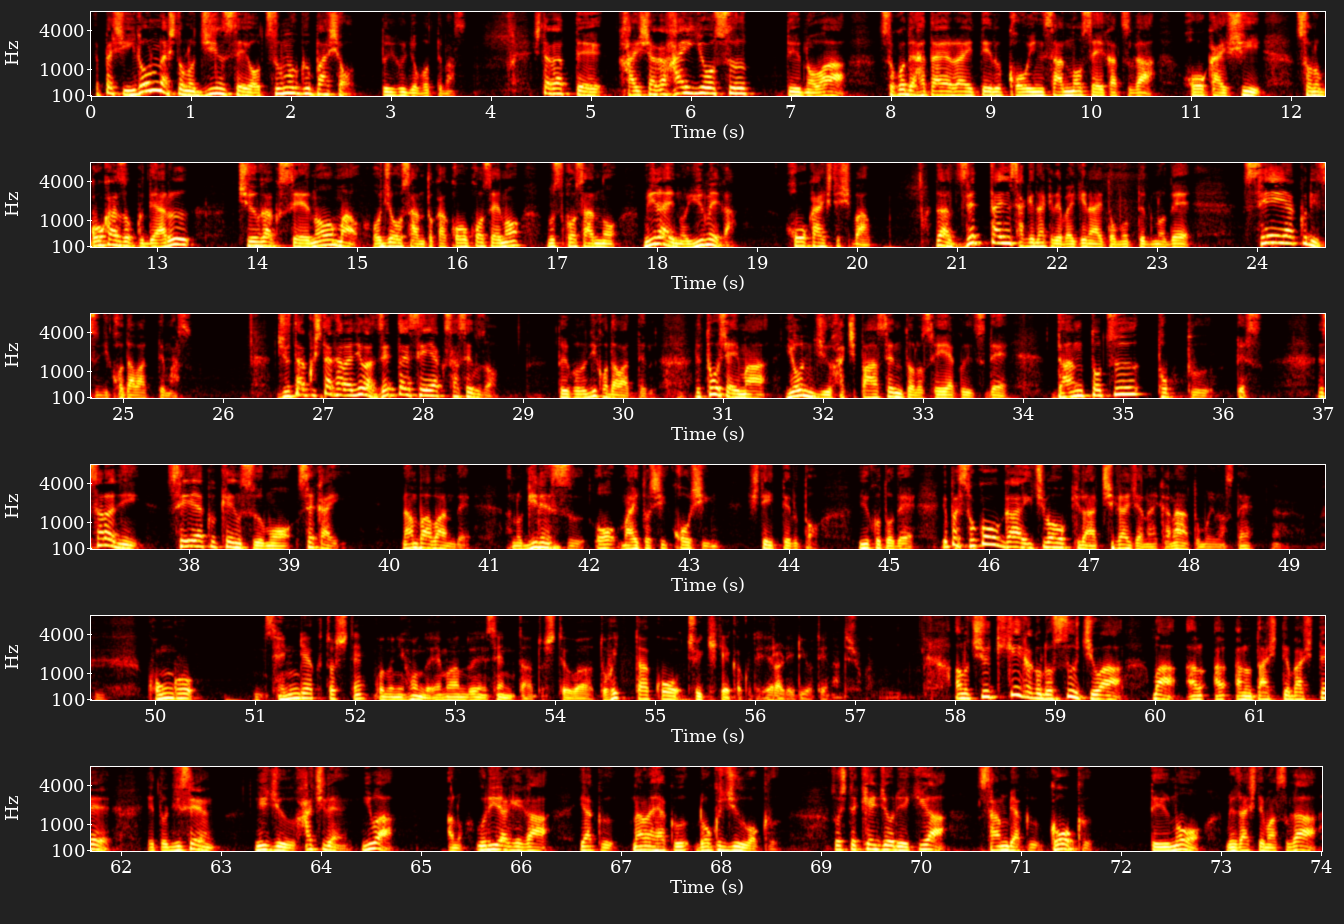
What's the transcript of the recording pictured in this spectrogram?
やっぱりいろんな人の人生を紡ぐ場所というふうに思ってます。したがって、会社が廃業するっていうのは、そこで働いている行員さんの生活が崩壊し、そのご家族である中学生の、まあ、お嬢さんとか高校生の息子さんの未来の夢が崩壊してしまう。だから絶対に避けなければいけないと思ってるので、制約率にこだわってます。受託したからには絶対制約させるぞ。ということにこだわってる。で、当社今48%の制約率で、ダントツトップです。でさらに、制約件数も世界ナンバーワンで、あの、ギネスを毎年更新していってるということで、やっぱりそこが一番大きな違いじゃないかなと思いますね。なるほど。今後、戦略として、この日本の M&A センターとしては、どういったこう中期計画でやられる予定なんでしょうか？あの、中期計画の数値は、まあ、あの、あの出してまして、えっと、2028年には、あの、売上が約760億、そして経常利益が305億っていうのを目指してますが、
